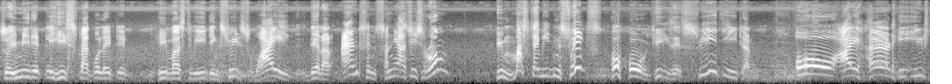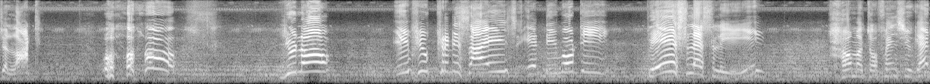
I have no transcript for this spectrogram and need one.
So immediately he speculated he must be eating sweets. Why? There are ants in sannyasi's room? He must have eaten sweets. Oh, oh, he's a sweet eater. Oh, I heard he eats a lot. Oh, you know, if you criticize a devotee baselessly, how much offense you get?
